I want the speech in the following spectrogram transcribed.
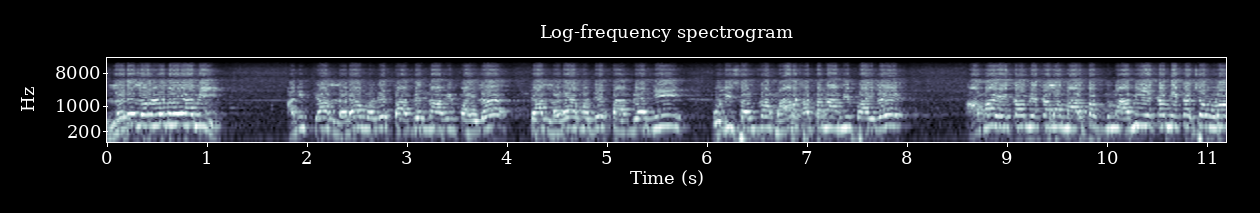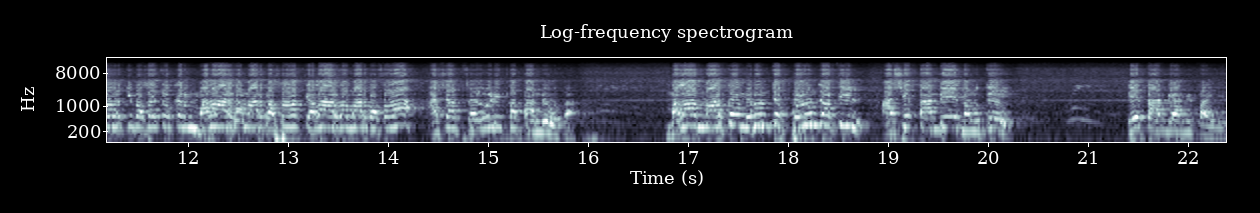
लढे लढलो नाही आम्ही. आणि त्या लढ्यामध्ये तांब्यांना आम्ही पाहिलं. त्या लढ्यामध्ये तांब्यांनी पोलिसांचा मार खाताना आम्ही पाहिलंय. आम्हा एकामेकाला मारतात म्हणून आम्ही एकामेकाच्या उरावरती बसायचो कारण मला अर्धा मार बसावा त्याला अर्धा मार बसावा अशा चळवळीतला तांबे होता. मला मारतो म्हणून ते पळून जातील असे तांबे नव्हते. ते तांबे आम्ही पाहिले.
